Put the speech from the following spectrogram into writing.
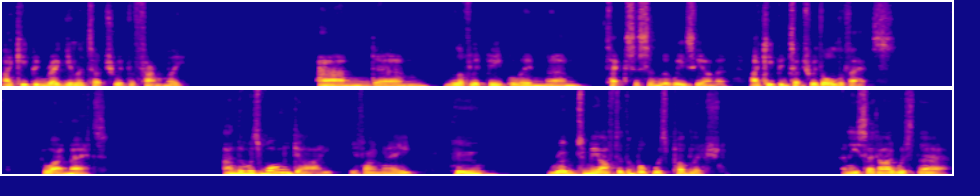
I keep in regular touch with the family and um, lovely people in um, Texas and Louisiana. I keep in touch with all the vets who I met. And there was one guy, if I may, who wrote to me after the book was published. And he said, I was there.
